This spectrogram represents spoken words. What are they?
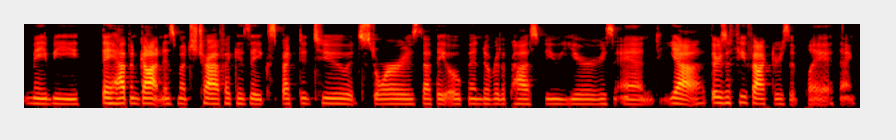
Maybe they haven't gotten as much traffic as they expected to at stores that they opened over the past few years. And yeah, there's a few factors at play, I think.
